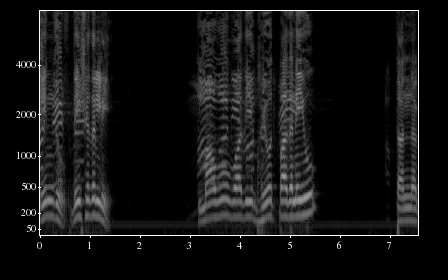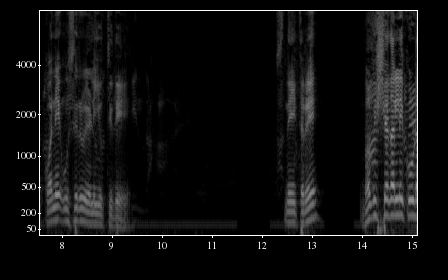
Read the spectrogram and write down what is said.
ಇಂದು ದೇಶದಲ್ಲಿ ಮಾವೋವಾದಿ ಭಯೋತ್ಪಾದನೆಯು ತನ್ನ ಕೊನೆ ಉಸಿರು ಎಳೆಯುತ್ತಿದೆ. ಸ್ನೇಹಿತರೆ, ಭವಿಷ್ಯದಲ್ಲಿ ಕೂಡ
